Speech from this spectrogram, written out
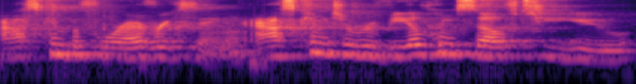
Ask Him before everything. Ask Him to reveal Himself to you,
